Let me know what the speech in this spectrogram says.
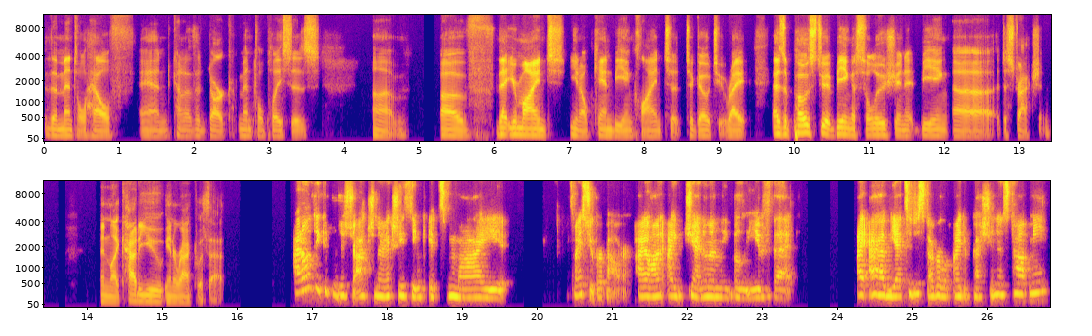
the mental health and kind of the dark mental places um, of that your mind you know can be inclined to to go to right? As opposed to it being a solution it being a distraction. And like how do you interact with that? I don't think it's a distraction. I actually think it's my it's my superpower. I on i genuinely believe that I, I have yet to discover what my depression has taught me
